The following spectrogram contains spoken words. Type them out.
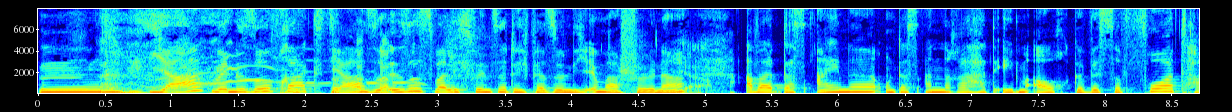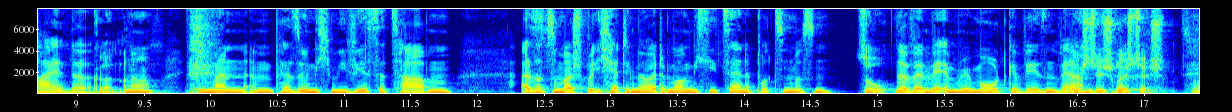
Mm, ja, wenn du so fragst, ja, so ist es, weil ich finde es natürlich persönlich immer schöner. Ja. Aber das eine und das andere hat eben auch gewisse Vorteile, Genau. ne, die man im Persönlichen, wie wir es jetzt haben. Also zum Beispiel, ich hätte mir heute Morgen nicht die Zähne putzen müssen, So, ne, wenn wir im Remote gewesen wären. richtig, richtig. So.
